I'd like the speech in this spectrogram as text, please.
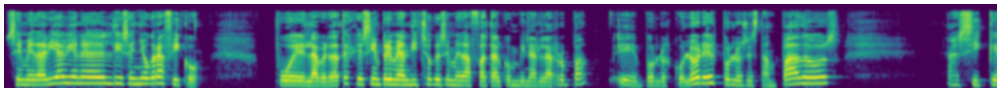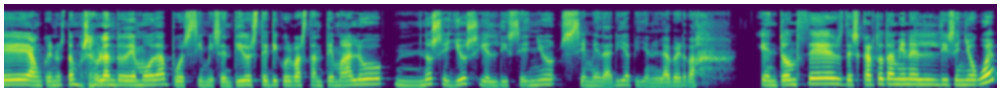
¿Se me daría bien el diseño gráfico? Pues la verdad es que siempre me han dicho que se me da fatal combinar la ropa, eh, por los colores, por los estampados. Así que, aunque no estamos hablando de moda, pues si mi sentido estético es bastante malo, no sé yo si el diseño se me daría bien, la verdad. Entonces, ¿descarto también el diseño web?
